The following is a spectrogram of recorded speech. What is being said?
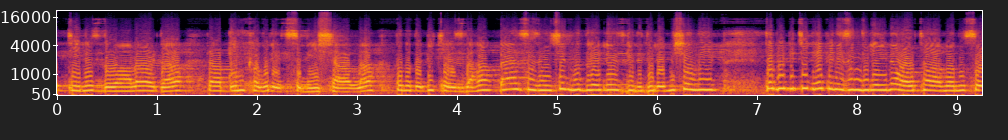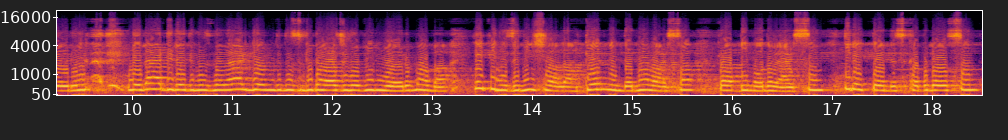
ettiğiniz dualar da Rabbim kabul etsin inşallah. Bunu da bir kez daha ben sizin için Hıdrellez günü dilemiş olayım. Tabi bütün hepinizin dileğine ortağım onu söyleyeyim. neler dilediniz, neler gömdünüz gül ağacına bilmiyorum ama hepinizin inşallah gönlünde ne varsa Rabbim onu versin. Dilekleriniz kabul olsun.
